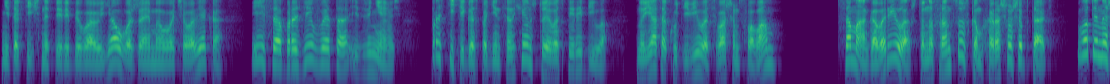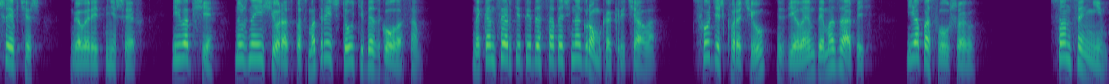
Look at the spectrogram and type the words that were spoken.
Нетактично перебиваю я уважаемого человека и, сообразив это, извиняюсь. Простите, господин Сэнхён, что я вас перебила, но я так удивилась вашим словам. Сама говорила, что на французском хорошо шептать. Вот и нашепчешь, говорит мне шеф. И вообще, нужно еще раз посмотреть, что у тебя с голосом. На концерте ты достаточно громко кричала. Сходишь к врачу, сделаем демозапись. Я послушаю. Солнце ним.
